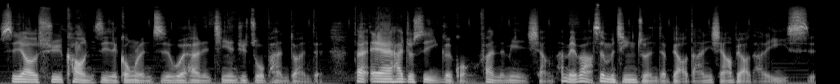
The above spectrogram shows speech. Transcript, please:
是要去靠你自己的工人智慧还有你经验去做判断的，但 AI 它就是一个广泛的面向，它没办法这么精准的表达你想要表达的意思。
